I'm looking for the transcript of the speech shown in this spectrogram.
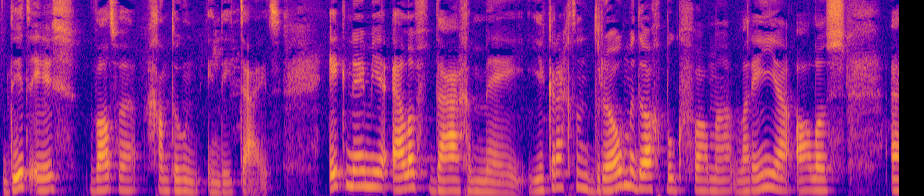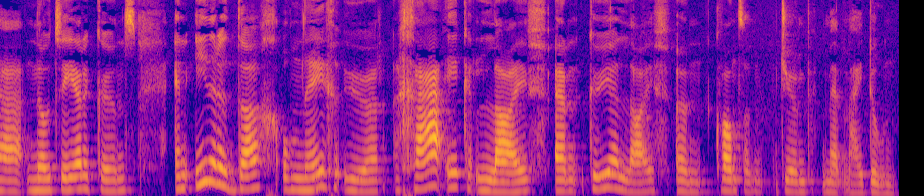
Dit is wat we gaan doen in die tijd. Ik neem je elf dagen mee. Je krijgt een dromendagboek van me waarin je alles uh, noteren kunt. En iedere dag om 9 uur ga ik live en kun je live een quantum jump met mij doen.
